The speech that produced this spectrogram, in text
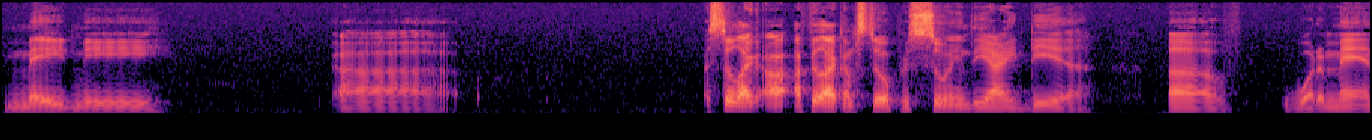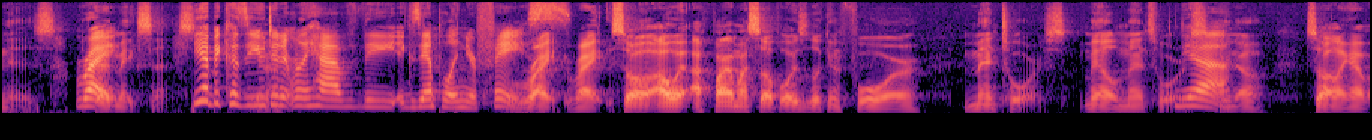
made me uh, still like I I feel like I'm still pursuing the idea of what a man is. if Right. that makes sense. Yeah, because you know? didn't really have the example in your face. Right, right. So I, I find myself always looking for mentors, male mentors. Yeah. You know, so like I've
